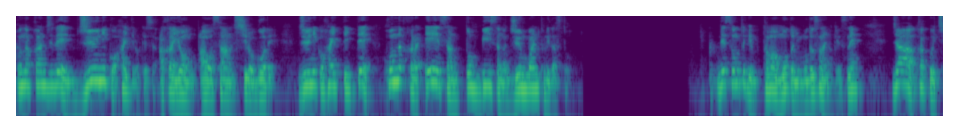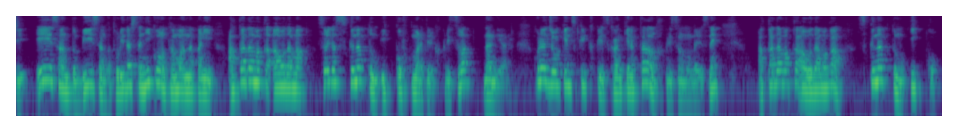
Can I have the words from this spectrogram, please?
こんな感じで12個入ってるわけです。赤4、青3、白5で。12個入っていて、この中から A さんと B さんが順番に取り出すと。で、その時、玉を元に戻さないわけですね。じゃあ、カッコ1。A さんと B さんが取り出した2個の玉の中に赤玉か青玉、それが少なくとも1個含まれている確率は何であるこれは条件付き確率関係なくただの確率の問題ですね。赤玉か青玉が少なくとも1個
